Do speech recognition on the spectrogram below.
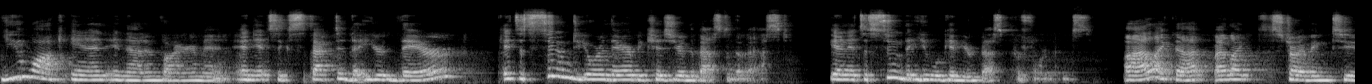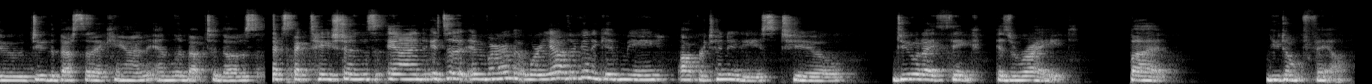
you walk in in that environment and it's expected that you're there. It's assumed you're there because you're the best of the best. And it's assumed that you will give your best performance. I like that. I like striving to do the best that I can and live up to those expectations. And it's an environment where, yeah, they're going to give me opportunities to do what I think is right, but you don't fail.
